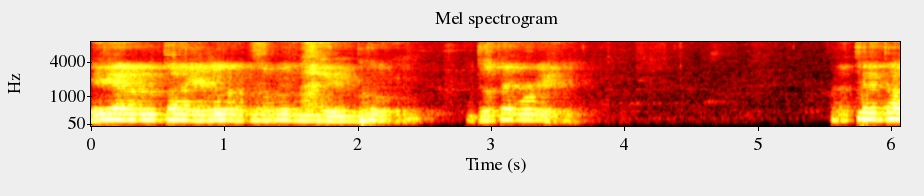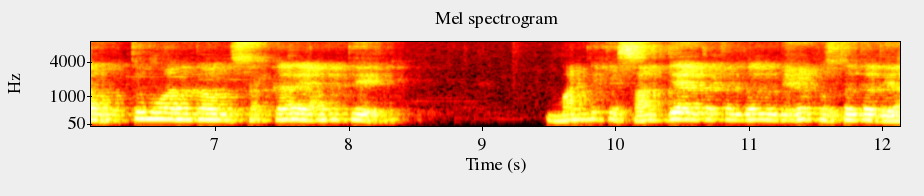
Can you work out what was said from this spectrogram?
ಹಿರಿಯರಾದಂಥ ಯಡಿಯೂರಪ್ಪನವರು ನಾವು ಇಬ್ಬರು ಜೊತೆಗೂಡಿ ಅತ್ಯಂತ ಉತ್ತಮವಾದಂಥ ಒಂದು ಸರ್ಕಾರ ಯಾವ ರೀತಿ ಮಾಡಲಿಕ್ಕೆ ಸಾಧ್ಯ ಅಂತಕ್ಕಂಥದ್ದು ನಿರೂಪಿಸಿದಂಥ ದಿನ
